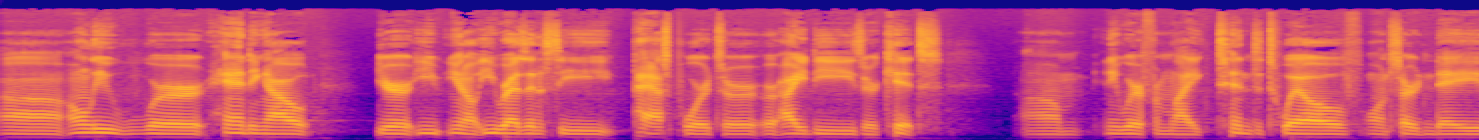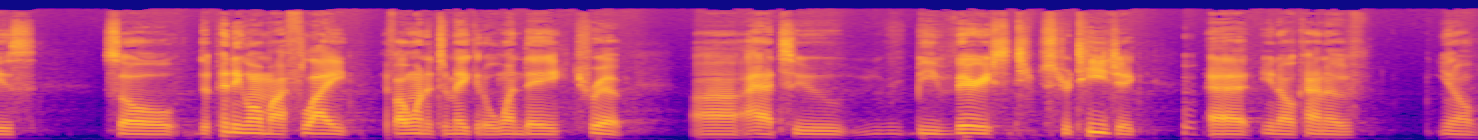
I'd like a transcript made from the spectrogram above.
uh, only were handing out your e, you know e-residency passports or, or IDs or kits um, anywhere from like 10 to 12 on certain days. So depending on my flight, if I wanted to make it a one day trip, uh, I had to be very st- strategic at you know kind of you know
